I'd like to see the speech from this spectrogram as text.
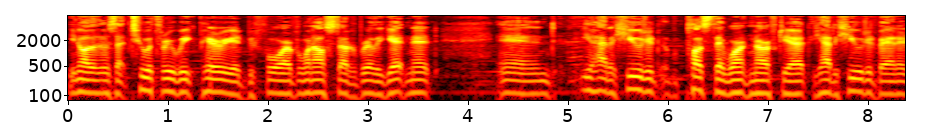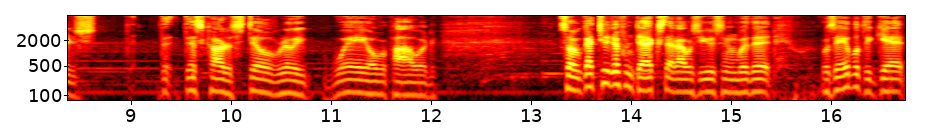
you know, there was that two or three week period before everyone else started really getting it. And you had a huge, plus they weren't nerfed yet, you had a huge advantage this card is still really way overpowered. So I've got two different decks that I was using with it. Was able to get,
